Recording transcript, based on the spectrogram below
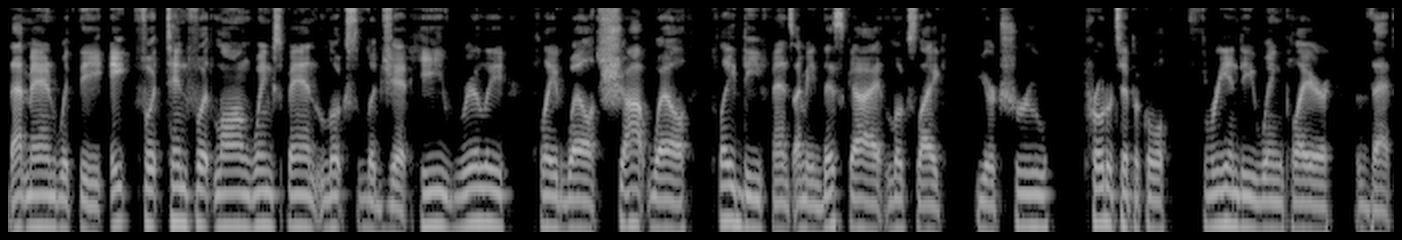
That man with the eight foot, 10 foot long wingspan looks legit. He really played well, shot well, played defense. I mean, this guy looks like your true prototypical 3 and D wing player that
